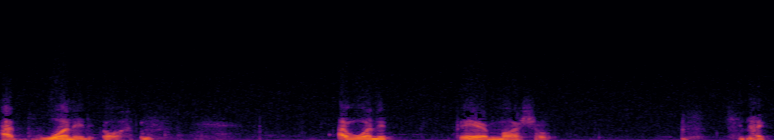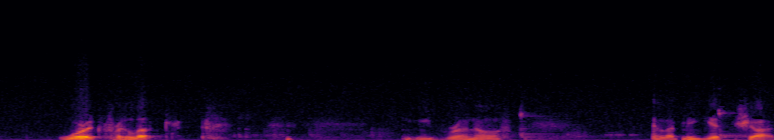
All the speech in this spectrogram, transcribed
I won it off him. I won it fair, Marshal. And I wore it for luck. He'd run off and let me get shot.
